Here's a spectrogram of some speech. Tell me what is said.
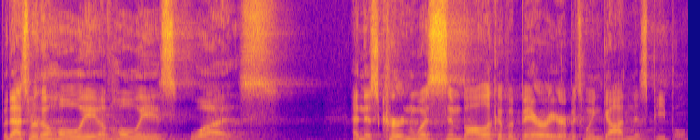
But that's where the Holy of Holies was. And this curtain was symbolic of a barrier between God and his people.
